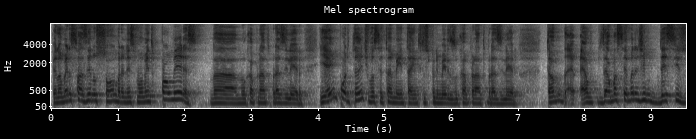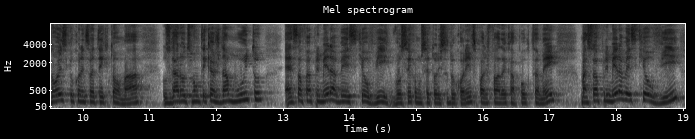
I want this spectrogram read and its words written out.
pelo menos fazendo sombra nesse momento, Palmeiras na, no Campeonato Brasileiro. E é importante você também estar tá entre os primeiros do Campeonato Brasileiro. Então é, é uma semana de decisões que o Corinthians vai ter que tomar. Os garotos vão ter que ajudar muito essa foi a primeira vez que eu vi, você como setorista do Corinthians pode falar daqui a pouco também, mas foi a primeira vez que eu vi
